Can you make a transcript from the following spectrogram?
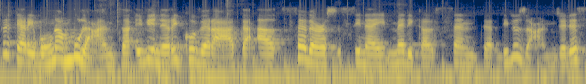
perché arriva un'ambulanza e viene ricoverata al Cedars Sinai Medical Center di Los Angeles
